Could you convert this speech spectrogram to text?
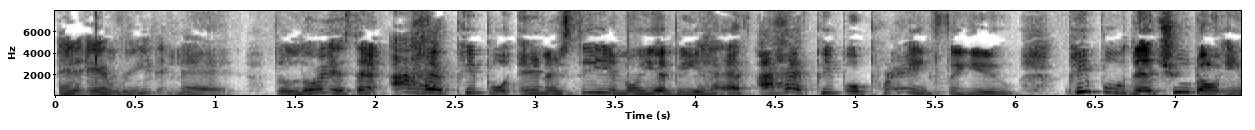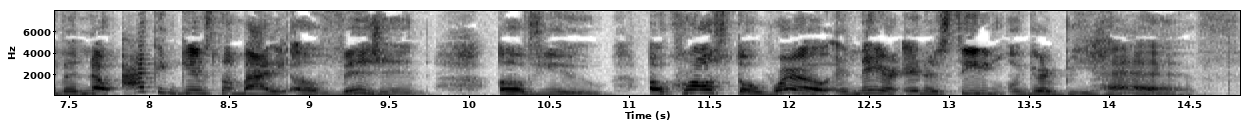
And in reading that, the Lord is saying, I have people interceding on your behalf. I have people praying for you. People that you don't even know. I can give somebody a vision of you across the world and they are interceding on your behalf.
